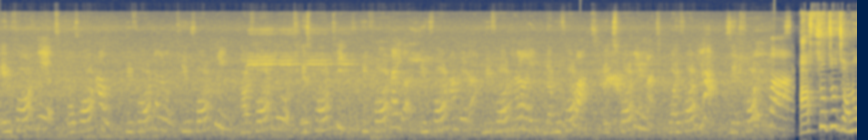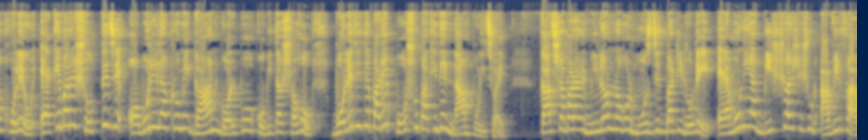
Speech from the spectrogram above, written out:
N for. Yes. O for Out. P for Q for Queen. R for S for T for Tiger. U for Umbrella. B for Lion. W for X for Y for Z for. আশ্চর্যজনক হলেও একেবারে সত্যি যে অবলীলাক্রমে গান, গল্প ও কবিতা সহ বলে দিতে পারে পশু পাখিদের নাম পরিচয় কাঁচরাপাড়ার মিলননগর মসজিদবাটি রোডে এমনই এক বিস্ময় শিশুর আবির্ভাব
